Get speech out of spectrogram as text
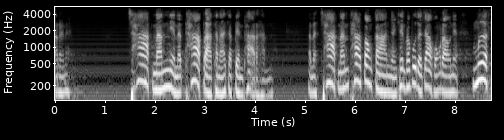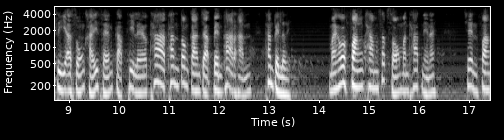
อะไรนะชาตินั้นเนี่ยนะถ้าปรารถนาจะเป็นพระอรหันต์นะชาตินั้นถ้าต้องการอย่างเช่น พระพุทธเจ้าของเราเนี่ย เมื่อสี่อสงไขยแสนกลับที่แล้ว ถ้าท่านต้องการจะเป็นพระอรหันต์ ท่านเป็นเลย หมายความว่าฟังธรรมสักสองบรรทัดเนี่ยนะเช่น ฟัง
